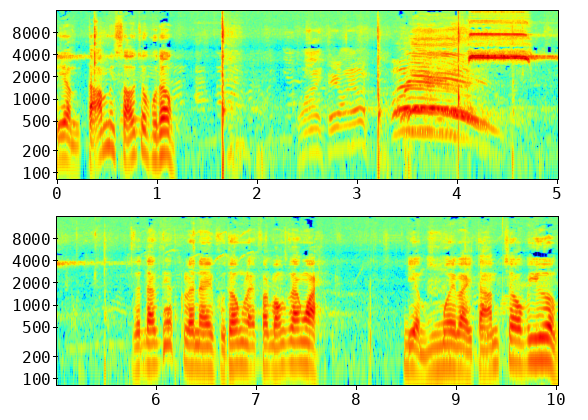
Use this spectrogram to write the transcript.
điểm 86 cho Phổ Thông. Rất đáng tiếc lần này Phổ Thông lại phát bóng ra ngoài. Điểm 17 8 cho Vi Hương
